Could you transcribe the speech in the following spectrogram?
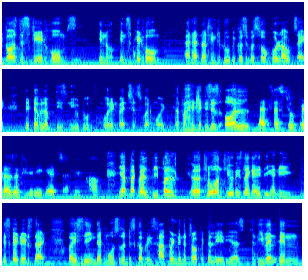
because they stayed homes in inside home and had nothing to do because it was so cold outside. They developed these new tools, more inventions were made. Apparently, this is all. That's as stupid as a theory gets. I mean, um... yeah, but well, people uh, throw on theories like anything, and he discredits that by saying that most of the discoveries happened in the tropical areas, and even in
